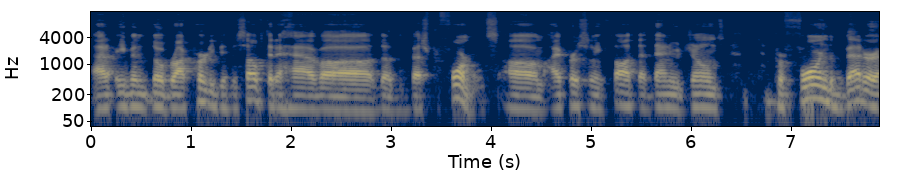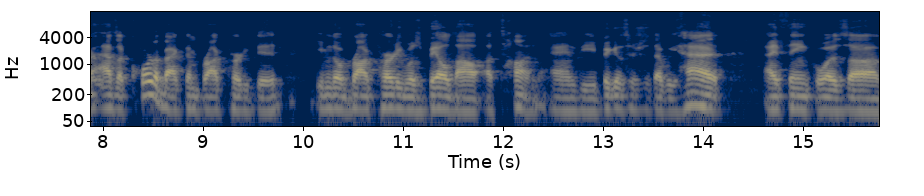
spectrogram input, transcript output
Uh, even though Brock Purdy himself didn't have uh, the, the, best performance. Um, I personally thought that Daniel Jones performed better as a quarterback than Brock Purdy did, even though Brock Purdy was bailed out a ton. And the biggest issues that we had, I think, was uh,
